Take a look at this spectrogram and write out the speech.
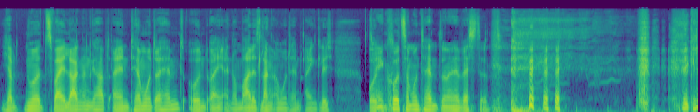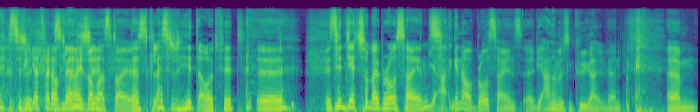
Ich habe nur zwei Lagen angehabt, ein Thermounterhemd und ein, ein normales Langarmunterhemd eigentlich. Und ein kurzem Unterhemd und eine Weste. Der klassische, Wie ja 2003 das klassische, Sommerstyle. Das klassische Hit-Outfit. äh, wir sind jetzt schon bei Bro Science. Ja, genau, Bro Science. Äh, die Arme müssen kühl gehalten werden. ähm,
